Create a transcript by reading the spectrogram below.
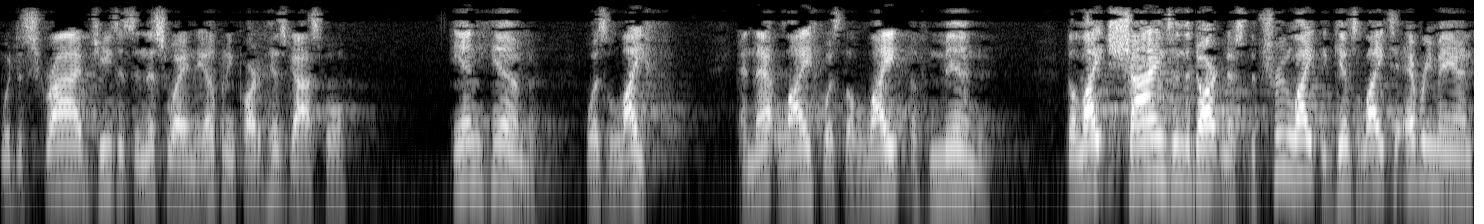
would describe Jesus in this way in the opening part of his gospel. In him was life, and that life was the light of men. The light shines in the darkness. The true light that gives light to every man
